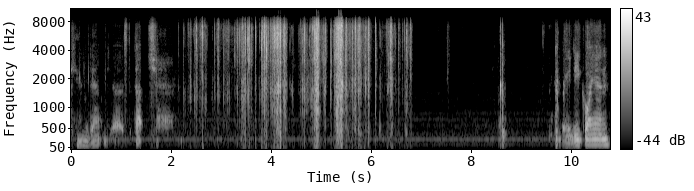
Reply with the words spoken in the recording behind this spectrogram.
Camera down just a touch. Bring a decoy in.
